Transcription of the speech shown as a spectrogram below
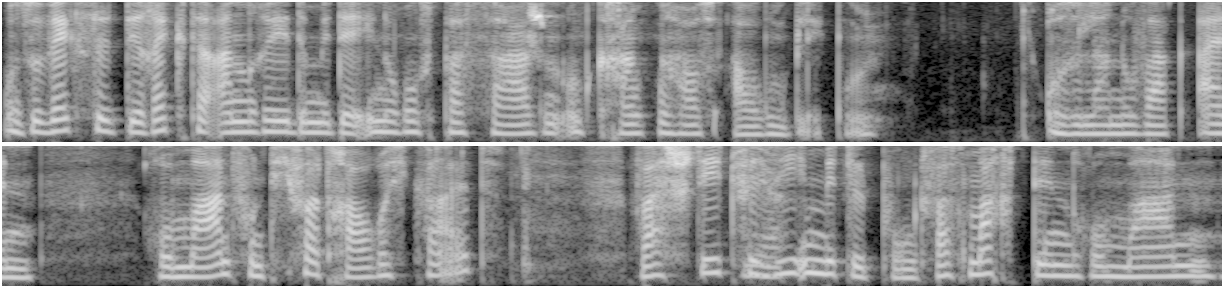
und so wechselt direkte Anrede mit Erinnerungspassagen und Krankenhausaugenblicken. Ursula Nowak, ein Roman von tiefer Traurigkeit. Was steht für ja. Sie im Mittelpunkt? Was macht den Roman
